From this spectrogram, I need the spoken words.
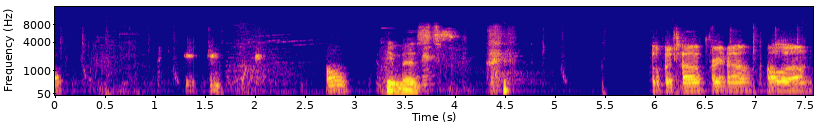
Oh, He missed. missed. Super top right now, alone.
